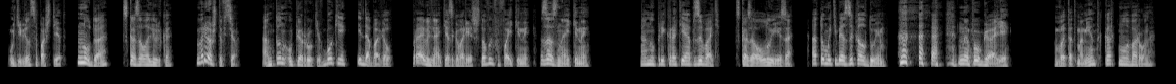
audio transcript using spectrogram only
— удивился паштет. «Ну да», — сказала Люлька. «Врешь ты все». Антон упер руки в боки и добавил. «Правильно отец говорит, что вы, Фуфайкины, зазнайкины». «А ну прекрати обзывать», — сказала Луиза. «А то мы тебя заколдуем». «Ха-ха-ха, напугали». В этот момент каркнула ворона.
